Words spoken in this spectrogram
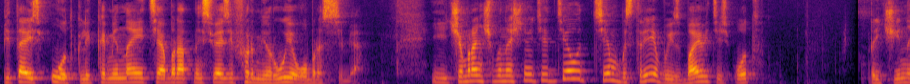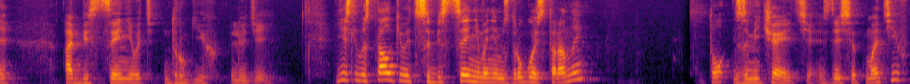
питаясь откликами на эти обратные связи, формируя образ себя. И чем раньше вы начнете это делать, тем быстрее вы избавитесь от причины обесценивать других людей. Если вы сталкиваетесь с обесцениванием с другой стороны, то замечаете здесь этот мотив,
